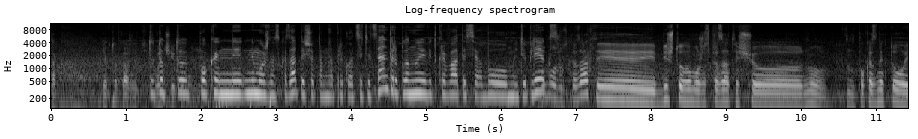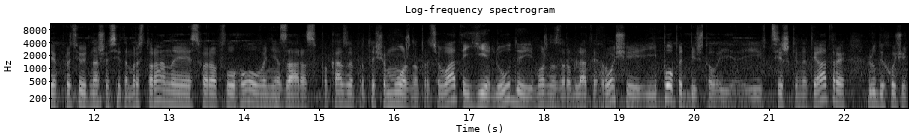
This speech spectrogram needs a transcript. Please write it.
так, як то кажуть, в Тобто, очікуванні. поки не, не можна сказати, що там, наприклад, сіті центр планує відкриватися або Не мультиплекс. можу сказати. Більш того, можу сказати, що ну, показник того, як працюють наші всі там ресторани, сфера обслуговування зараз показує про те, що можна працювати, є люди і можна заробляти гроші, і попит більш того є. І в ці ж кінотеатри люди хочуть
